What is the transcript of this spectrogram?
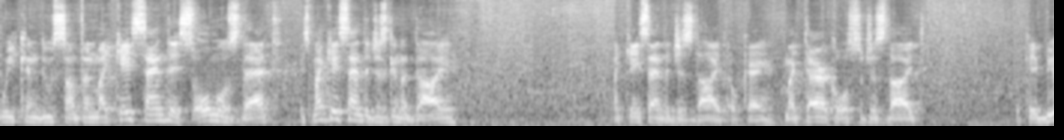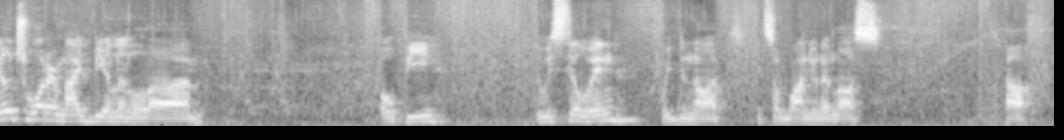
we can do something. My K'Sante is almost dead. Is my K'Sante just gonna die? My K'Sante just died, okay. My Taric also just died. Okay, Bilgewater might be a little um, OP. Do we still win? We do not. It's a one unit loss. Tough.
